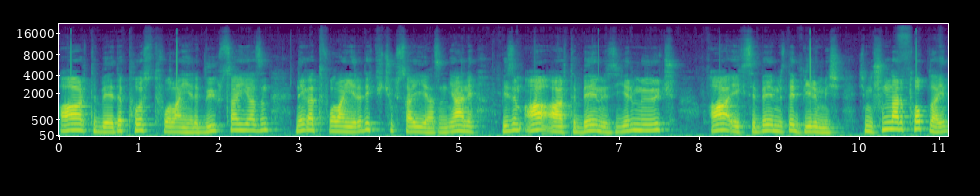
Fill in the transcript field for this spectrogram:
A artı B'de pozitif olan yere büyük sayı yazın. Negatif olan yere de küçük sayı yazın. Yani bizim A artı B'miz 23. A eksi B'miz de 1'miş. Şimdi şunları toplayın.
